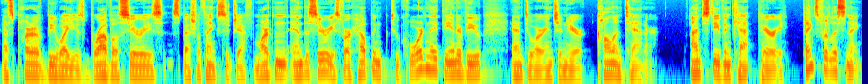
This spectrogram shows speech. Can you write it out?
as part of BYU's Bravo series. Special thanks to Jeff Martin and the series for helping to coordinate the interview and to our engineer, Colin Tanner. I'm Steven Kapp Perry. Thanks for listening.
